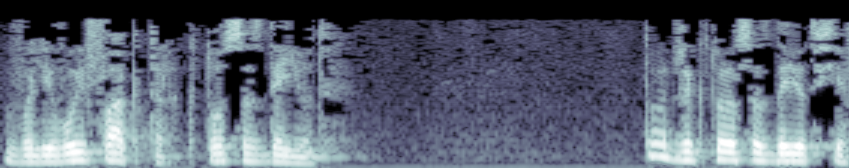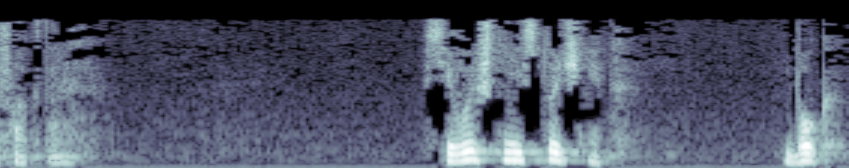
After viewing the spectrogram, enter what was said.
Волевой фактор, кто создает? Тот же, кто создает все факторы. Всевышний Источник, Бог –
